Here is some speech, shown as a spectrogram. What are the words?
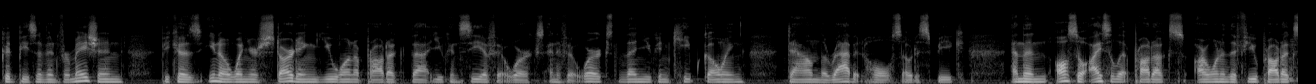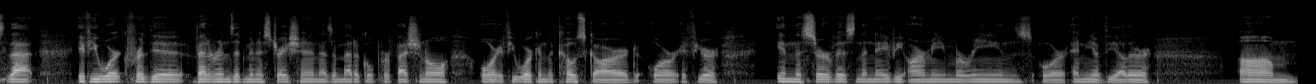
good piece of information because, you know, when you're starting, you want a product that you can see if it works. And if it works, then you can keep going down the rabbit hole, so to speak. And then also, isolate products are one of the few products that if you work for the Veterans Administration as a medical professional, or if you work in the Coast Guard, or if you're in the service in the Navy, Army, Marines, or any of the other, um,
